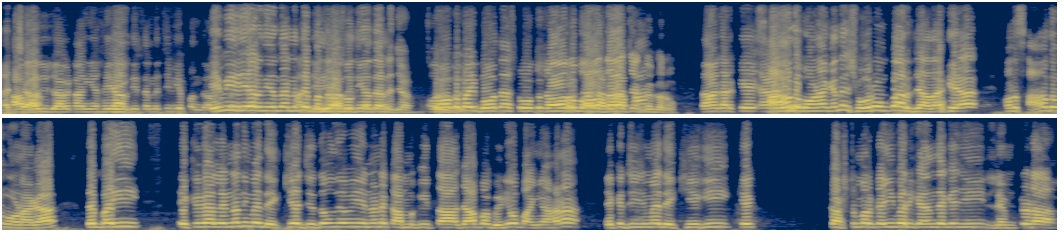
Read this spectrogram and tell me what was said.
ਅੱਛਾ। ਬਾਜੂ ਜਾਕਟਾਂ ਆ ਗਈਆਂ 1000 ਦੀ ਤਿੰਨ ਚ ਵੀ 15 ਇਹ ਵੀ 1000 ਦੀਆਂ ਤਿੰਨ ਤੇ ਹਾਂਜੀ, 1500 ਦੀਆਂ ਤਿੰਨ ਚ। ਸਟਾਕ ਬਾਈ। ਬਹੁਤ ਆ ਸਟਾਕ ਸਟਾਕ ਬਹੁਤ ਆ ਚੈੱਕ ਕਰੋ। ਤਾਂ ਕਰਕੇ ਸਾਹ ਲਵਾਉਣਾ ਕਹਿੰਦੇ ਸ਼ੋਰੂਮ ਭਰ ਜ਼ਿਆਦਾ ਗਿਆ। ਹੁਣ ਸਾਹ ਲਵਾਉਣਾਗਾ ਤੇ ਬਈ ਇੱਕ ਗੱਲ ਇਹਨਾਂ ਦੀ ਮੈਂ ਦੇਖੀ ਆ ਜਦੋਂ ਦੇ ਵੀ ਇਹਨਾਂ ਨੇ ਕੰਮ ਕੀਤਾ ਜਾਂ ਆਪਾਂ ਵੀਡੀਓ ਪਾਈਆਂ ਹਨਾ ਇੱਕ ਚੀਜ਼ ਮੈਂ ਦੇਖੀ ਹੈਗੀ ਕਿ ਕਸਟਮਰ ਕਈ ਵਾਰੀ ਕਹਿੰਦੇ ਕਿ ਜੀ ਲਿਮਟਿਡ ਆ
